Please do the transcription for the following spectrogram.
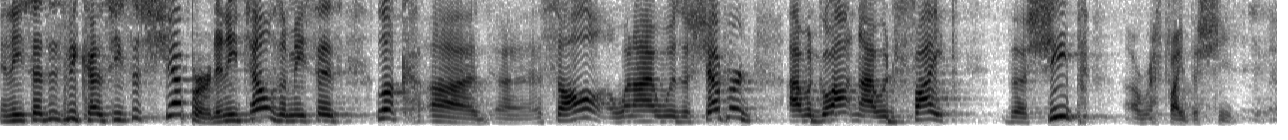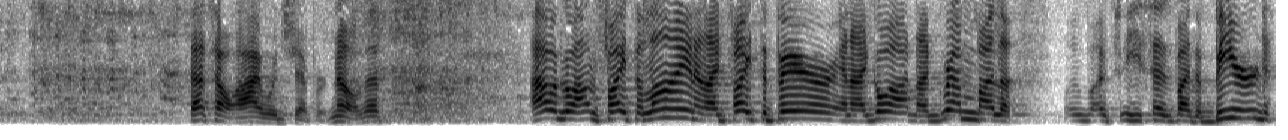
And he says it's because he's a shepherd. And he tells him, he says, Look, uh, uh, Saul, when I was a shepherd, I would go out and I would fight the sheep, uh, or fight the sheep. That's how I would shepherd. No, that's. I would go out and fight the lion, and I'd fight the bear, and I'd go out and I'd grab him by the, he says, by the beard,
